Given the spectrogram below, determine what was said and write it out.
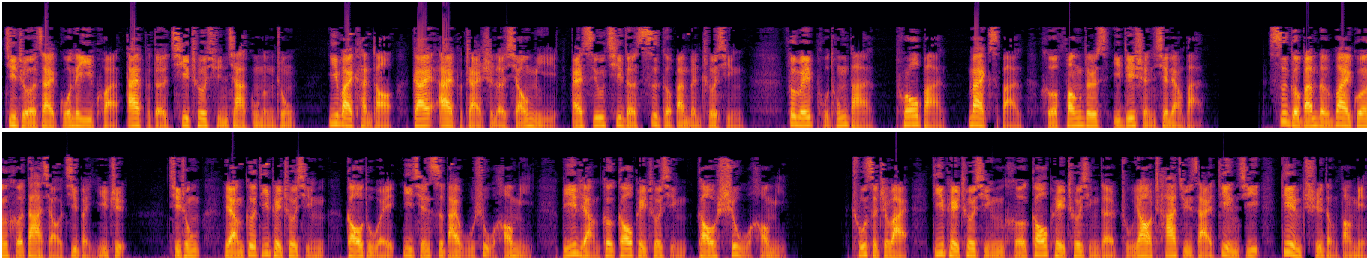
记者在国内一款 App 的汽车询价功能中，意外看到该 App 展示了小米 SU7 的四个版本车型，分为普通版。Pro 版、Max 版和 Founders Edition 限量版四个版本外观和大小基本一致，其中两个低配车型高度为一千四百五十五毫米，比两个高配车型高十五毫米。除此之外，低配车型和高配车型的主要差距在电机、电池等方面。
